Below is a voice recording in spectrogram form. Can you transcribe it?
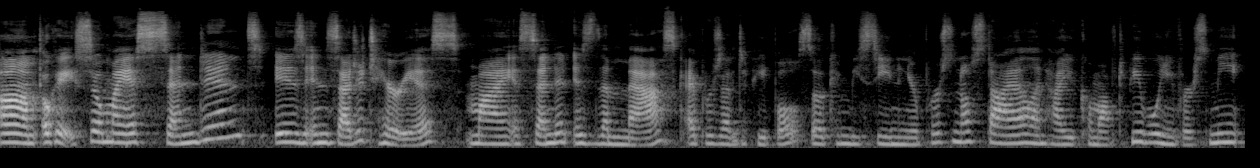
Um, okay, so my ascendant is in Sagittarius. My ascendant is the mask I present to people, so it can be seen in your personal style and how you come off to people when you first meet.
